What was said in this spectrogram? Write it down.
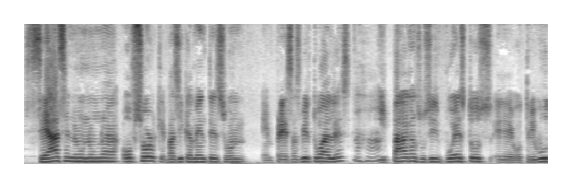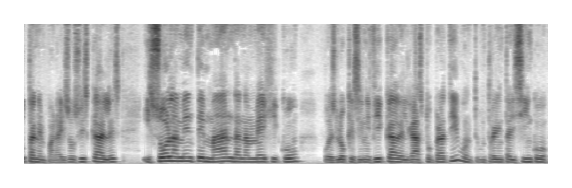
se hacen en una offshore que básicamente son empresas virtuales Ajá. y pagan sus impuestos eh, o tributan en paraísos fiscales y solamente mandan a México pues lo que significa del gasto operativo entre un 35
